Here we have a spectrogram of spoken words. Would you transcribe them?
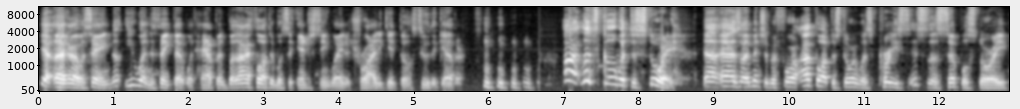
Yeah, like I was saying, you wouldn't think that would happen, but I thought it was an interesting way to try to get those two together. All right, let's go with the story. Now, as I mentioned before, I thought the story was pretty, it's a simple story.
